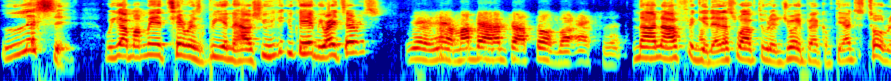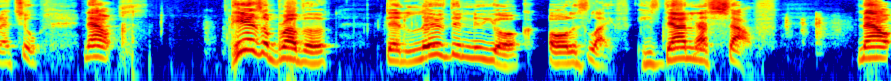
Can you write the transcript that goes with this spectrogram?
Listen. We got my man Terrence B in the house. You you can hear me, right, Terrence? Yeah, yeah. My bad. I dropped off by accident. Nah, nah, I figured that. That's why I threw that joint back up there. I just told him that too. Now, here's a brother that lived in New York all his life. He's down in the South. Now,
